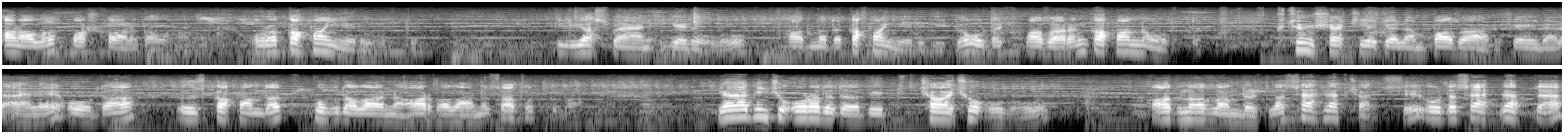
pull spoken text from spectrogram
aralıq başqarı qalxan. Ora qapan yeri olubdu. İlyas bəyin yeri olub. Adına da qapan yeri deyildi. Orada bazarın qapanı olubdu. Bütün Şəkiyə gələn bazar şeyləri əhli orada öz qapanda buğdalarını, arpalarını satıbdılar. Yəqin ki, orada da bir çayçı olub. Adını adlandırdılar Səhləb çayçısı. Orada Səhləb də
